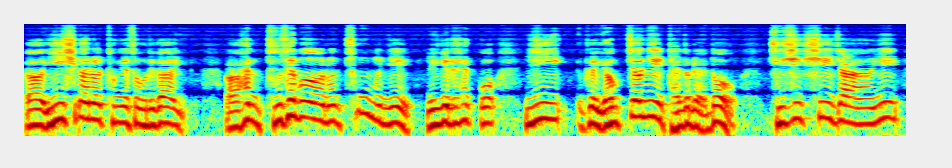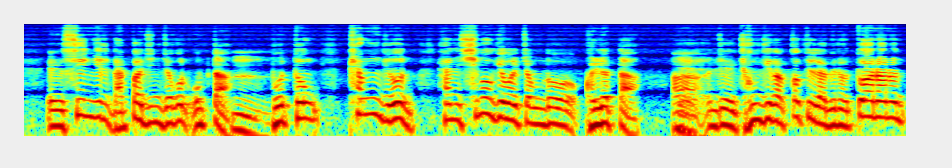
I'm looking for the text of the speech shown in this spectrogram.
어, 이 시간을 통해서 우리가 어, 한 두세 번은 충분히 얘기를 했고 이 그 역전이 되더라도 주식 시장이 에, 수익률이 나빠진 적은 없다. 음. 보통 평균 한 15개월 정도 걸렸다. 아, 예. 이제 경기가 꺾이려면은 또 하나는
